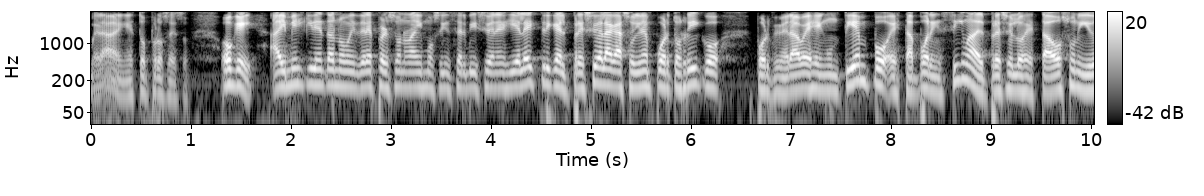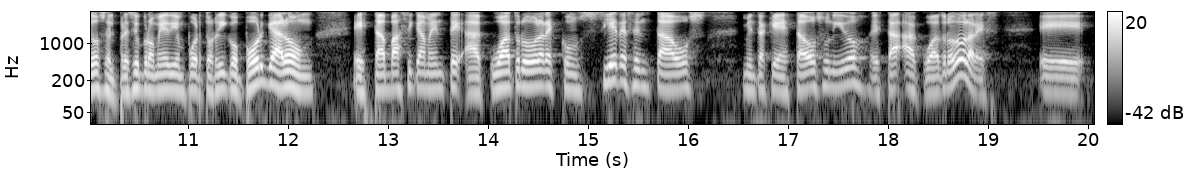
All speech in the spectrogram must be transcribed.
en estos procesos. Ok, hay 1.593 personas ahora mismo sin servicio de energía eléctrica. El precio de la gasolina en Puerto Rico, por primera vez en un tiempo, está por encima del precio en los Estados Unidos. El precio promedio en Puerto Rico por galón básicamente a 4 dólares con 7 centavos, mientras que en Estados Unidos está a 4 dólares. Eh,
